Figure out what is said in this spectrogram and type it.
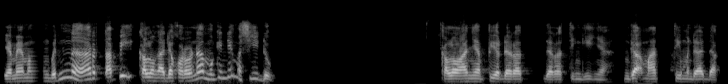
Ya memang benar tapi kalau nggak ada corona mungkin dia masih hidup. Kalau hanya pure darah darah tingginya nggak mati mendadak.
